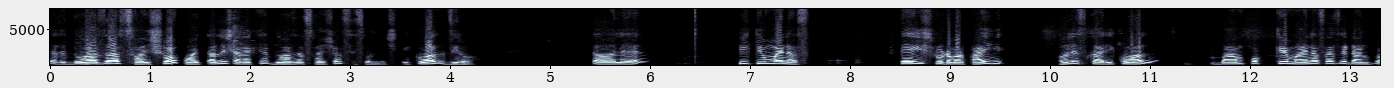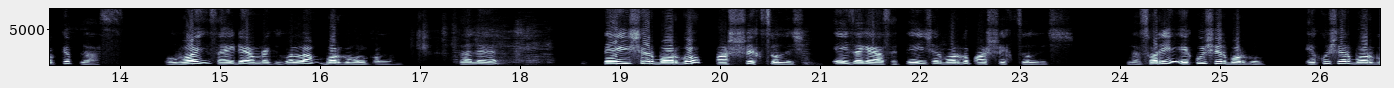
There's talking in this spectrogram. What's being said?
তাহলে দু হাজার ছয়শো পঁয়তাল্লিশ আর একে দু হাজার ছয়শো ছেচল্লিশ ইকুয়াল জিরো তাহলে পি কিউ মাইনাস তেইশ রুট আবার ফাইভ হোল স্কোয়ার ইকুয়াল বাম পক্ষে মাইনাস আছে ডান পক্ষে প্লাস উভয় সাইডে আমরা কি করলাম? বর্গমূল করলাম। তাহলে তেইশের বর্গ পাঁচশো একচল্লিশ। এই জায়গায় আছে, তেইশের বর্গ পাঁচশো একচল্লিশ। না সরি একুশের বর্গ একুশের বর্গ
